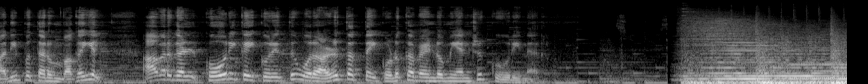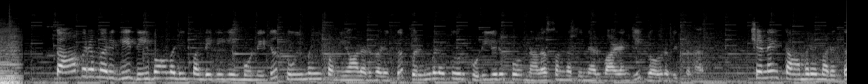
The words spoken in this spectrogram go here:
மதிப்பு தரும் வகையில் அவர்கள் கோரிக்கை குறித்து ஒரு அழுத்தத்தை கொடுக்க வேண்டும் என்று கூறினர். அருகே தீபாவளி பண்டிகையை முன்னிட்டு தூய்மை பணியாளர்களுக்கு பெருங்குளத்தூர் குடியிருப்போர் நலசங்கத்தினர் வழங்கி கௌரவித்தனர். சென்னை தாம்பரம் அடுத்த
